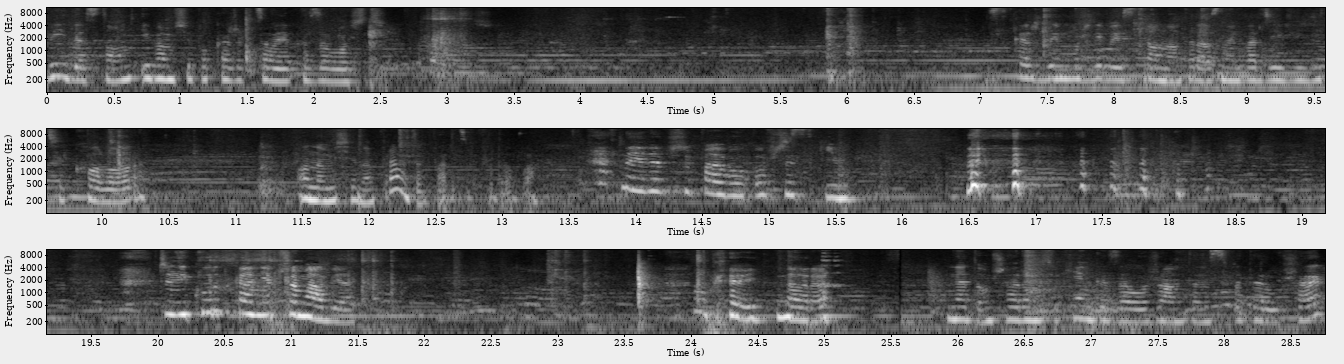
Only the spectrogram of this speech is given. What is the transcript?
wyjdę stąd i Wam się pokażę w całej okazałości. Z każdej możliwej strony teraz najbardziej widzicie kolor. Ona mi się naprawdę bardzo podoba. Najlepszy Paweł po wszystkim. Czyli kurtka nie przemawia. Okej, nara. Na tą szarą sukienkę założyłam ten sweteruszek,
